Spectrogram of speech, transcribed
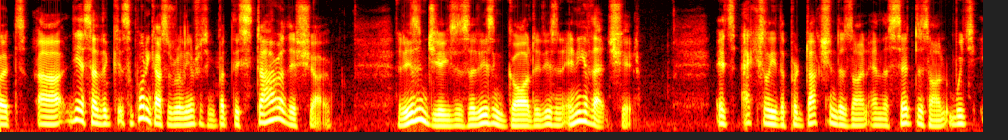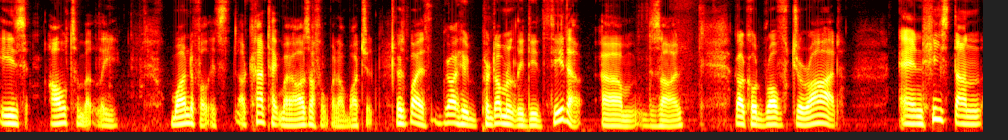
But uh, yeah, so the supporting cast is really interesting. But the star of this show, it isn't Jesus, it isn't God, it isn't any of that shit. It's actually the production design and the set design which is ultimately wonderful. It's I can't take my eyes off it when I watch it. It was by a guy who predominantly did theatre um, design, a guy called Rolf Gerard. And he's done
